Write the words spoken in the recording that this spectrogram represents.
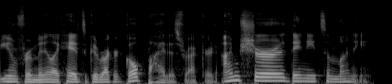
even for a minute like, hey, it's a good record, go buy this record. I'm sure they need some money.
